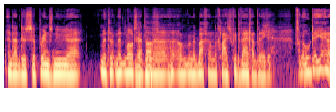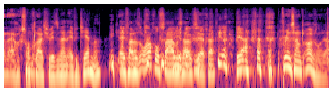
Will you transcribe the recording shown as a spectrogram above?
En dat dus eh, Prince nu eh, met, met Mozart Met en, Bach. eh, met Bach een glaasje witte wijn gaat drinken. Van hoe deed jij dat eigenlijk een zonder... glaasje witte wijn, even jammen. Even aan het orgel samen, zou ik zeggen. Ja. Ja, Prince aan het orgel, ja.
